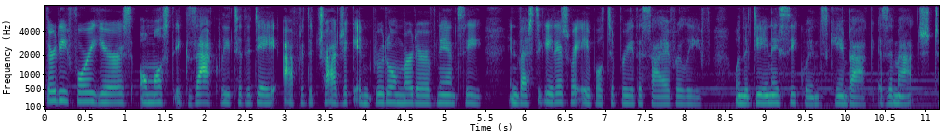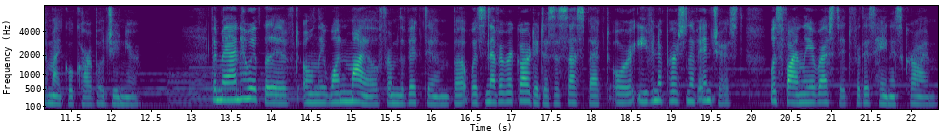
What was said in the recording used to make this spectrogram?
34 years almost exactly to the date after the tragic and brutal murder of Nancy, investigators were able to breathe a sigh of relief when the DNA sequence came back as a match to Michael Carbo Jr. The man who had lived only one mile from the victim but was never regarded as a suspect or even a person of interest was finally arrested for this heinous crime.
